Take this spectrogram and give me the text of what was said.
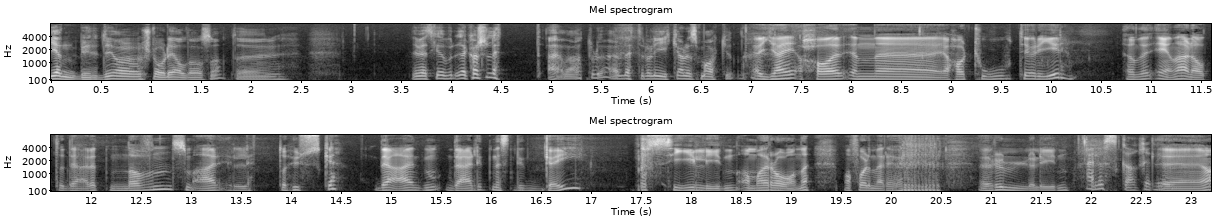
gjenbyrdig, og slår de alle også. Det, jeg vet ikke, det er kanskje lett Hva tror du? Er det lettere å like? Er det smaken? Jeg har, en, jeg har to teorier. Ja, det ene er at det er et navn som er lett å huske. Det er, det er litt, nesten litt gøy å si lyden Amarone. Man får den derre rullelyden. Eller skarrelyden. Eh, ja,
